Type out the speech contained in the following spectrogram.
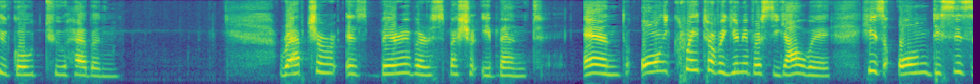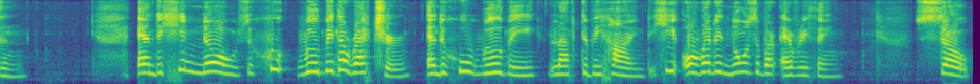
to go to heaven. Rapture is very very special event and only creator of the universe Yahweh his own decision. And he knows who will be the rapture and who will be left behind. He already knows about everything. So,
